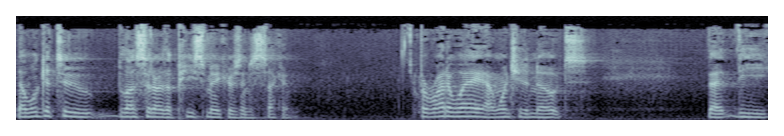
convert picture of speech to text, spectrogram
Now, we'll get to blessed are the peacemakers in a second. But right away, I want you to note that the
